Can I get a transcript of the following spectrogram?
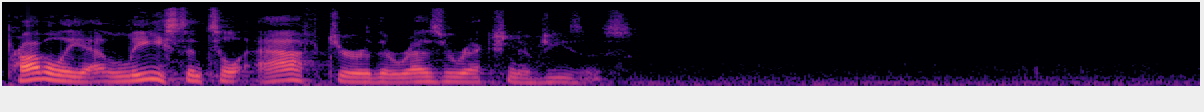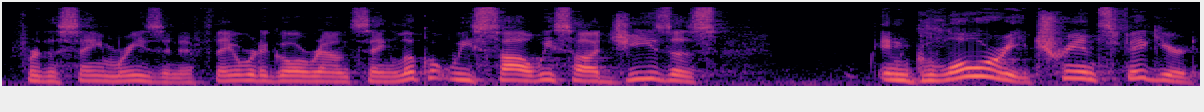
probably at least until after the resurrection of Jesus. For the same reason, if they were to go around saying, Look what we saw, we saw Jesus in glory, transfigured,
